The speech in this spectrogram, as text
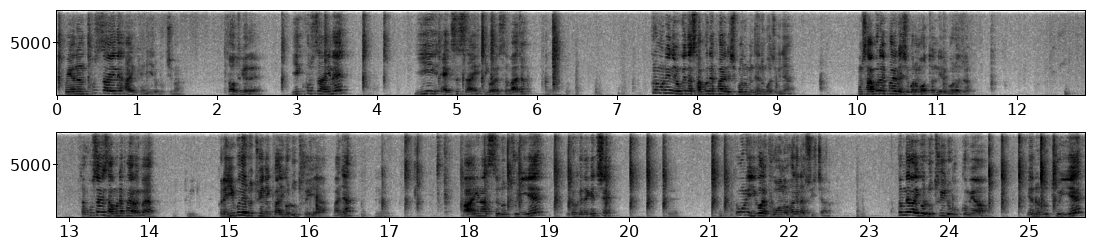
그럼 얘는 코사인의 아이 캔 2로 묶지 마. 자 어떻게 돼? 이 코사인의 이 x 사인 이거였어. 맞아? 그럼 우리는 여기다 4분의 파이를 집어넣으면 되는 거지 그냥 그럼 4분의 파이를 집어넣으면 어떤 일이 벌어져? 자 코사인 4분의 파이 얼마야? 그래 2분의 루트 2니까 이거 루트 2야 맞냐? 네. 마이너스 루트 2에 이렇게 되겠지? 네. 그럼 우리 이거의 부호는 확인할 수 있잖아 그럼 내가 이거 루트 2로 묶으면 얘는 루트 2에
